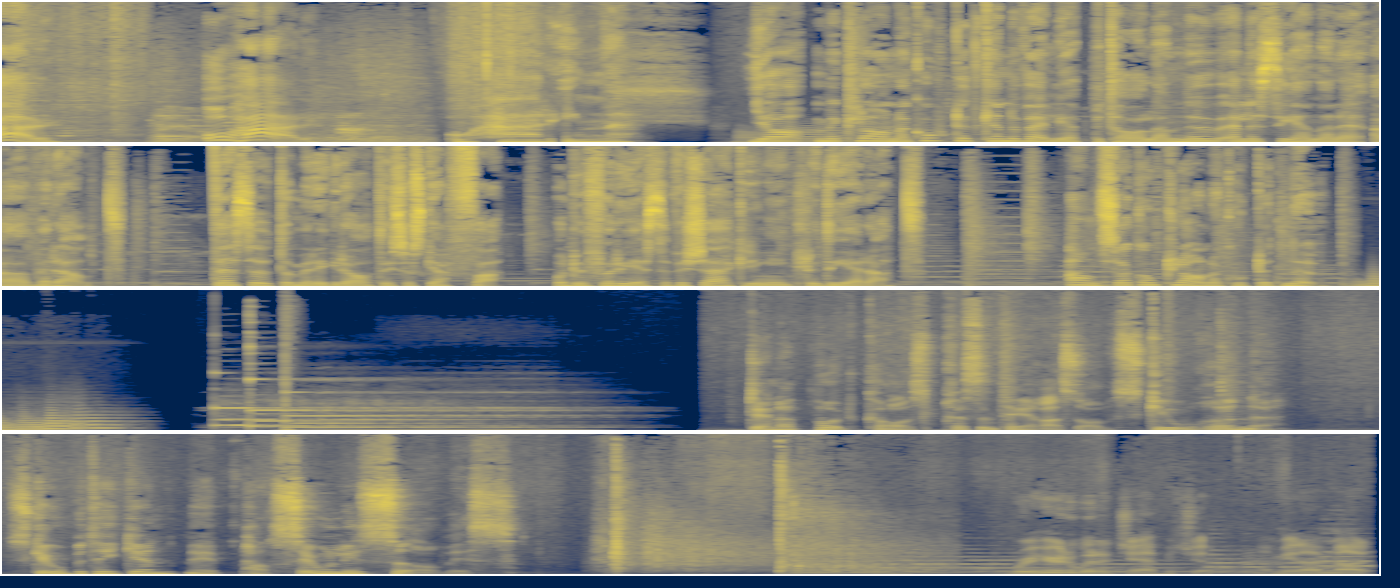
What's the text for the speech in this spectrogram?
Här! Och här! Och här inne. Ja, med Klarna-kortet kan du välja att betala nu eller senare överallt. Dessutom är det gratis att skaffa och du får reseförsäkring inkluderat. Ansök om Klarna-kortet nu. Denna podcast presenteras av Skorönne. Skobutiken med personlig service. We're here to win a championship. I mean, I'm not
